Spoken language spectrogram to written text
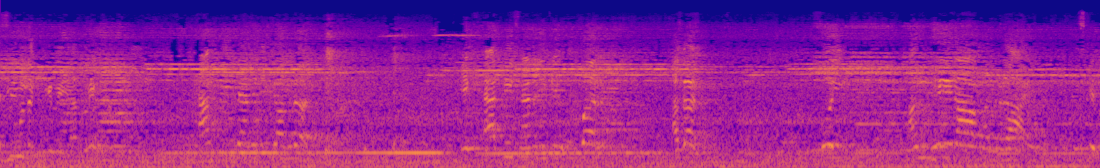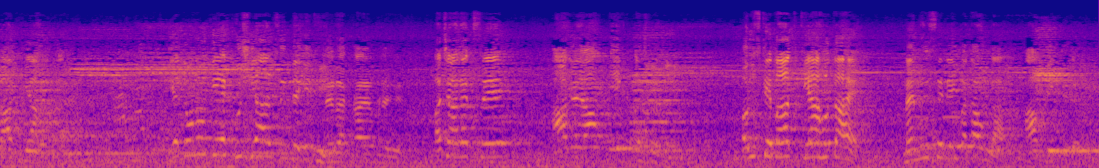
हैप्पी फैमिली के अंदर एक हैप्पी फैमिली के ऊपर अगर कोई अंधेरा बन रहा है उसके बाद क्या होता है ये दोनों की एक खुशहाल ज़िंदगी थी मेरा कायम रहे। अचानक से आ गया एक अजनबी और उसके बाद क्या होता है? मैं मुँह से नहीं बताऊँगा। आप देखते रहो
